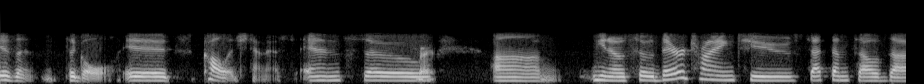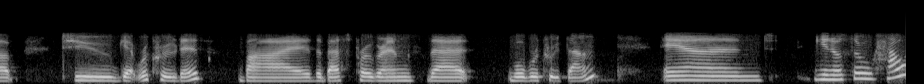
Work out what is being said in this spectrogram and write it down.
isn't the goal. It's college tennis, and so. Right. Um, you know, so they're trying to set themselves up to get recruited by the best programs that will recruit them. And, you know, so how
